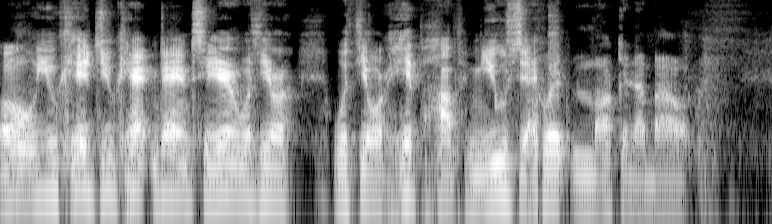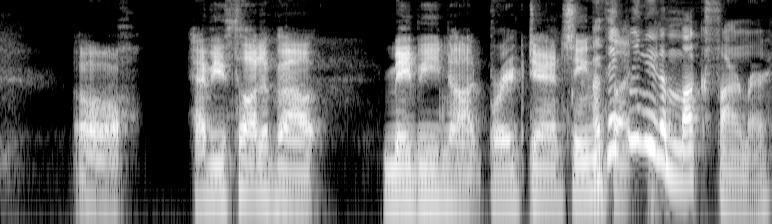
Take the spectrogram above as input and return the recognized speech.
Oh, you kids, you can't dance here with your with your hip hop music. Quit mucking about. Oh, have you thought about maybe not breakdancing? I think But- we need a muck farmer.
